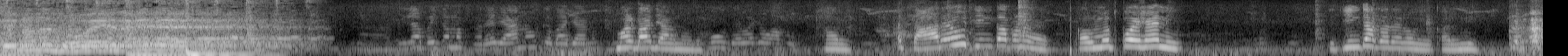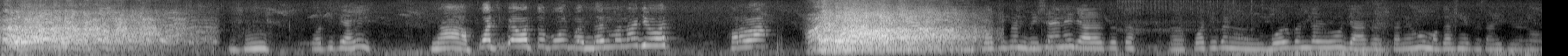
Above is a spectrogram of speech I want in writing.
ના જોવે રે. મારે બા જવાનું છે. સારું તારે હું ચિંતા પણ કર્મ તો કોઈ હે નહીં. ચિંતા કરેલો હે ઘરની. હમ. પહોંચી ત્યાં અહીં? ના પોચ બે હોત તો બોલ બંધનમાં ના જેવો હોત. ફરવા? પછી પણ વિષય નહીં તો તો. પહોંચી પણ પોરબંદર બંદર હું જાશે તમે હું મગજની પસારી ફેરવો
